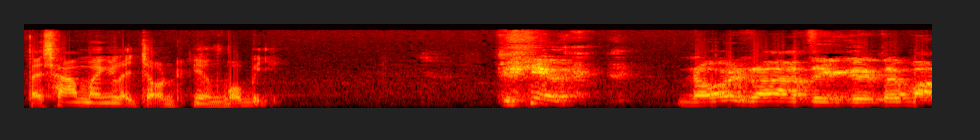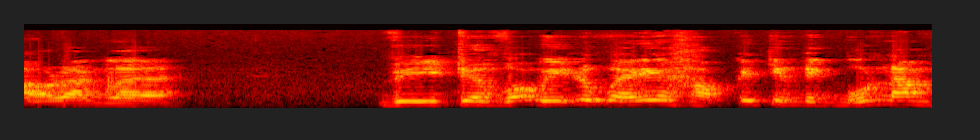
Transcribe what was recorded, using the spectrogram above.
tại sao mà anh lại chọn trường võ bị? Nói ra thì người ta bảo rằng là vì trường võ bị lúc ấy học cái chương trình 4 năm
